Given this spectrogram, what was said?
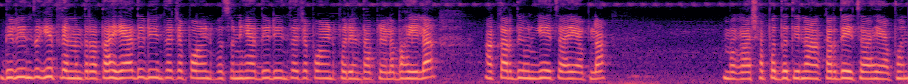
दीड इंच घेतल्यानंतर आता ह्या दीड इंचाच्या पॉईंटपासून ह्या दीड इंचाच्या पॉईंटपर्यंत आपल्याला बाहीला आकार देऊन घ्यायचा आहे आपला. बघा अशा पद्धतीनं आकार द्यायचा आहे आपण.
